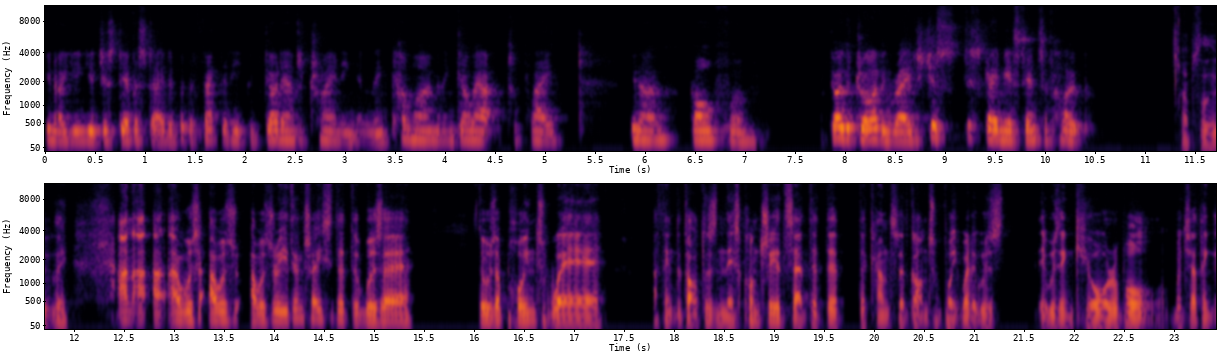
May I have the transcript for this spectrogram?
you know, you, you're just devastated. But the fact that he could go down to training and then come home and then go out to play, you know, golf or go the driving range just just gave me a sense of hope. Absolutely, and I, I was I was I was reading Tracy that there was a there was a point where I think the doctors in this country had said that the, the cancer had gotten to a point where it was it was incurable, which I think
